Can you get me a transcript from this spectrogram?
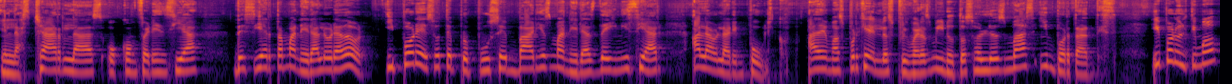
en las charlas o conferencia de cierta manera al orador y por eso te propuse varias maneras de iniciar al hablar en público. Además porque los primeros minutos son los más importantes. Y por último,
